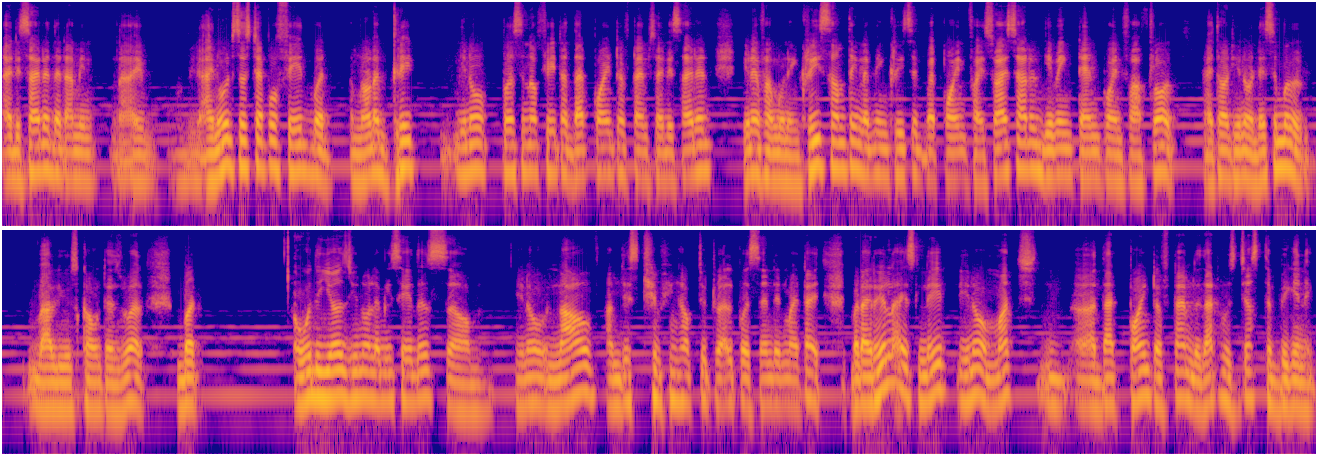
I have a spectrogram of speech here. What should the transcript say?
I decided that I mean, I I know it's a step of faith, but I'm not a great you know person of faith at that point of time. So i decided you know if i'm going to increase something let me increase it by 0.5 so i started giving 10.5 after all. I thought you know decimal values count as well. But over the years you know let me say this um, you know now i'm just giving up to 12% in my tithe. But i realized late you know much uh, at that point of time that that was just the beginning.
